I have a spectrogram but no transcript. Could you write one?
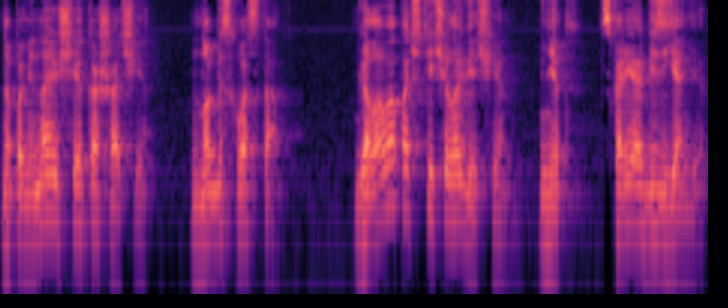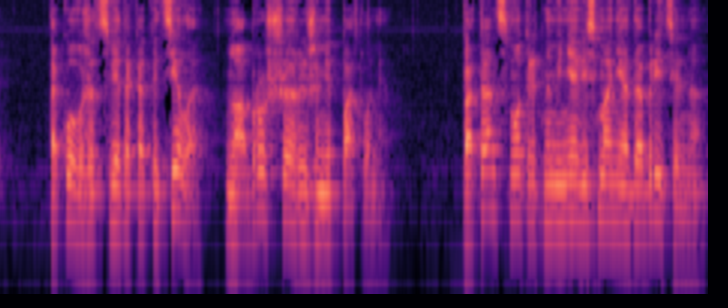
напоминающее кошачье – но без хвоста. Голова почти человечья. Нет, скорее обезьянья. Такого же цвета, как и тело, но обросшая рыжими патлами. Патан смотрит на меня весьма неодобрительно,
